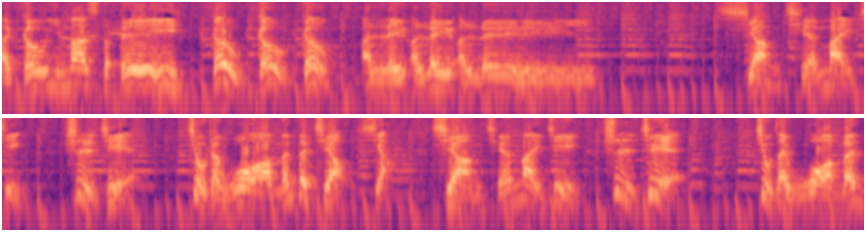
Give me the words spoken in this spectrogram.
，A go you must be.。Go go go！啊嘞啊嘞啊嘞！向前迈进，世界就在我们的脚下。向前迈进，世界就在我们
